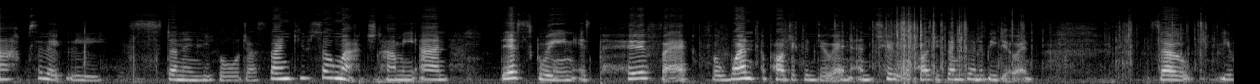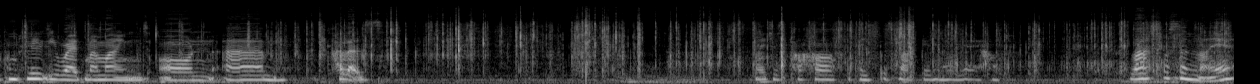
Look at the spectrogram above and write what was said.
Absolutely stunningly gorgeous. Thank you so much, Tammie. And this green is perfect for one, a project I'm doing, and two, a project I'm going to be doing. So you completely read my mind on um, colours. I just put half the papers back in there. That's what's in there.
